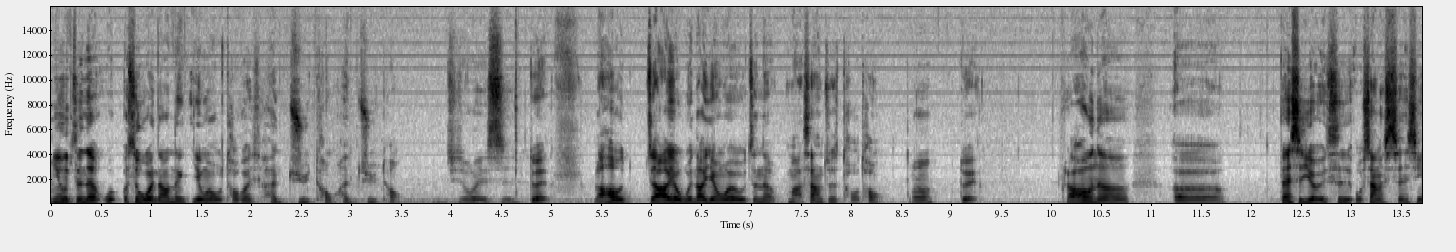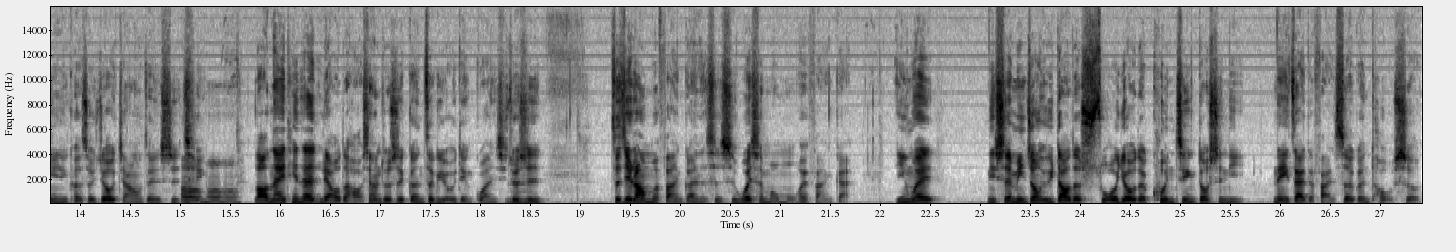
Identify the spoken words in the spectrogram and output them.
因为我真的我我是闻到那个烟味，我头会很剧痛，很剧痛。其实我也是，对然后只要有闻到烟味，我真的马上就是头痛。嗯，对。然后呢，呃，但是有一次我上身心灵课的时候就有讲到这件事情，然后那一天在聊的好像就是跟这个有一点关系，就是这件让我们反感的事是为什么我们会反感？因为你生命中遇到的所有的困境都是你内在的反射跟投射，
